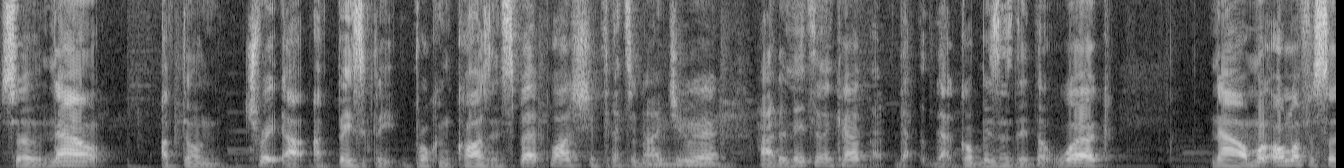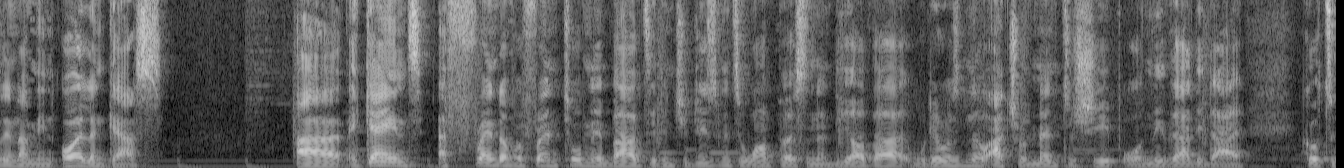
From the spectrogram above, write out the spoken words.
So now I've done trade. I've basically broken cars and spare parts, shipped them to Nigeria. Had an internet cap that, that got business did not work. Now all of a sudden I'm in oil and gas. Uh, again, a friend of a friend told me about it, introduced me to one person and the other. There was no actual mentorship, or neither did I go to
